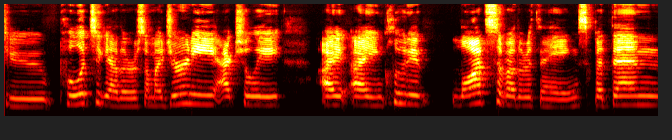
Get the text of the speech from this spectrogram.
to pull it together. So my journey actually, I, I included lots of other things, but then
